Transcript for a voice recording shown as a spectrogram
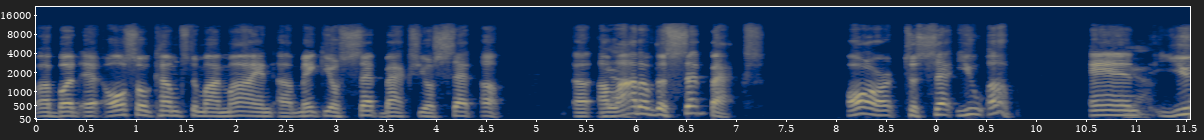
Uh, but it also comes to my mind: uh, make your setbacks your setup. Uh, yeah. A lot of the setbacks are to set you up, and yeah. you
